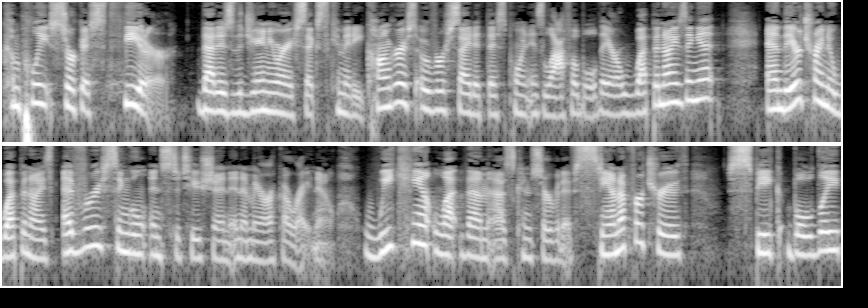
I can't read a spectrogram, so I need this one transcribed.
complete circus theater that is the January 6th committee. Congress oversight at this point is laughable. They are weaponizing it, and they are trying to weaponize every single institution in America right now. We can't let them, as conservatives, stand up for truth. Speak boldly.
